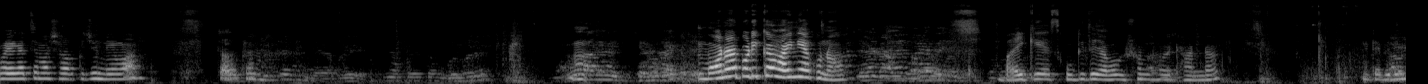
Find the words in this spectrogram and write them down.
হয়ে গেছে আমার সব কিছু নেওয়া। মনার পরীক্ষা হয়নি এখনও? বাইকে স্কুটিতে যাব ভীষণভাবে ঠান্ডা। এটা বেরিয়ে।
